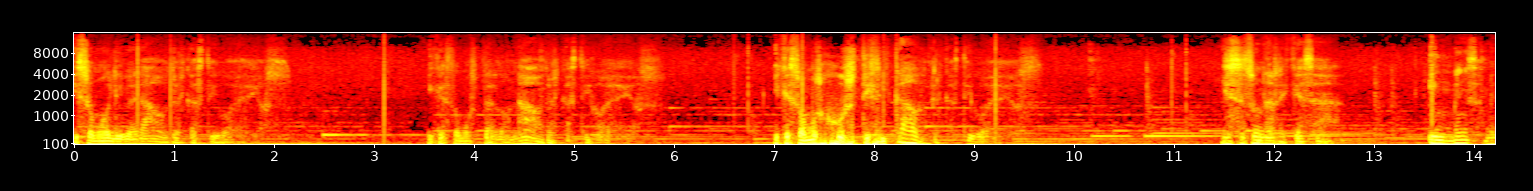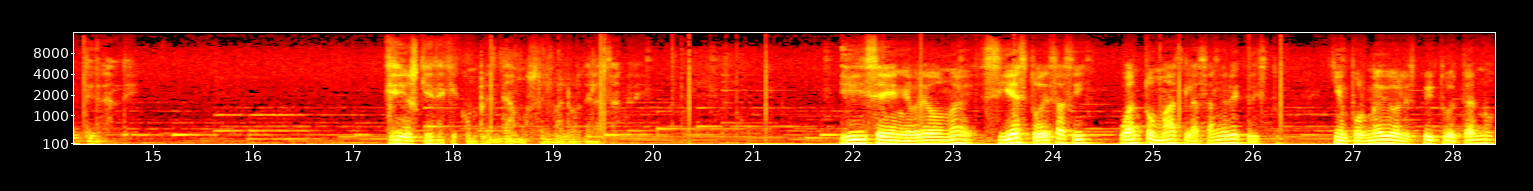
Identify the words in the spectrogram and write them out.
y somos liberados del castigo de Dios y que somos perdonados del castigo de Dios y que somos justificados del castigo de Dios. Y esa es una riqueza inmensamente grande que Dios quiere que comprendamos el valor de la sangre. Y dice en Hebreos 9, si esto es así, cuánto más la sangre de Cristo, quien por medio del Espíritu Eterno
